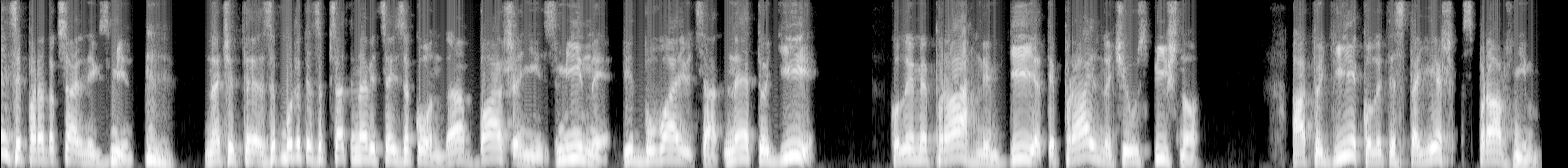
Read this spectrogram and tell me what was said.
принцип парадоксальних змін. Значить, е, можете записати навіть цей закон. Да? Бажані зміни відбуваються не тоді, коли ми прагнемо діяти правильно чи успішно, а тоді, коли ти стаєш справжнім.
